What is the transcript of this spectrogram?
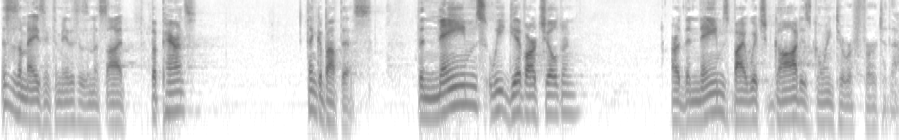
This is amazing to me. This is an aside. But parents, Think about this. The names we give our children are the names by which God is going to refer to them.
